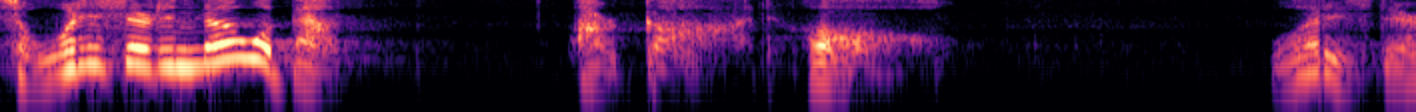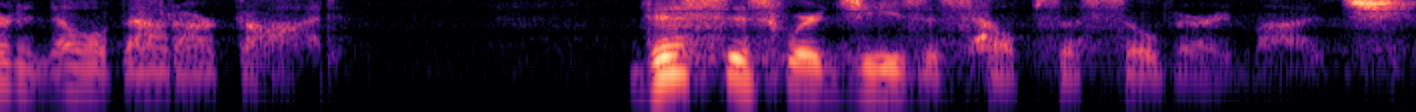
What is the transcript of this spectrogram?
So, what is there to know about our God? Oh, what is there to know about our God? This is where Jesus helps us so very much.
